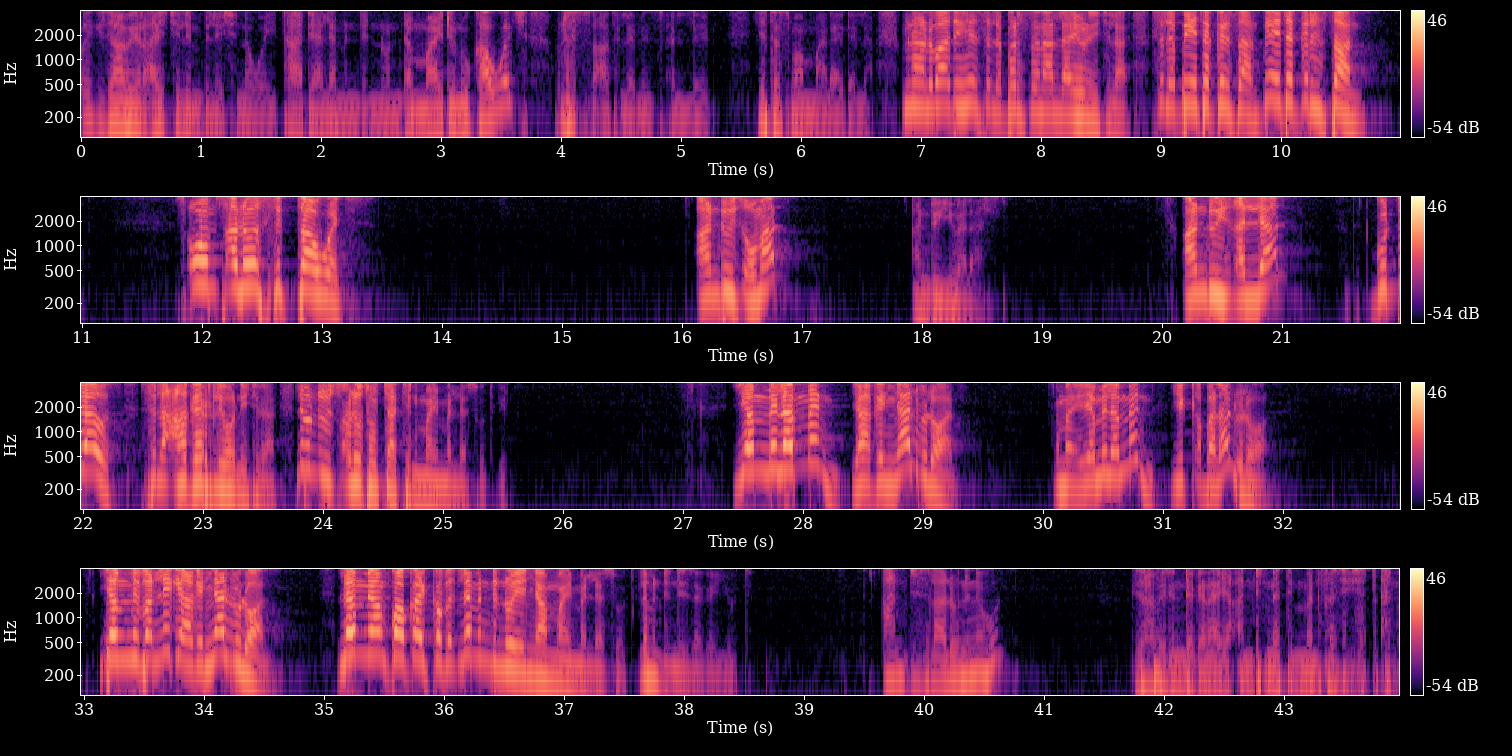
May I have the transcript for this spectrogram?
እግዚአብሔር አይችልም ብለሽ ነው ወይ? ታዲያ ለምንድን ነው እንደማይድኑ ካወች ሁለት ሰዓት ለምን ጸለይን? የተስማማን አይደለም። ምናልባት ይሄ ስለ personal ላይሆን ይችላል። ስለ ቤተ ክርስቲያን ቤተ ክርስቲያን ጾም ጸሎት ስታወጅ አንዱ ይጾማል፣ አንዱ ይበላል፣ አንዱ ይጸልያል። ጉዳዩስ ስለ አገር ሊሆን ይችላል። ለምንድን ጸሎቶቻችን የማይመለሱት? ግን የሚለምን ያገኛል ብለዋል። የሚለምን ይቀበላል ብለዋል። የሚፈልግ ያገኛል ብለዋል። ለሚያንኳኳ ይከፈት። ለምንድን ነው የኛ የማይመለሱት? ለምንድን ነው የዘገዩት? አንድ ስላልሆንን ይሁን እግዚአብሔር እንደገና የአንድነትን መንፈስ ይስጠን።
